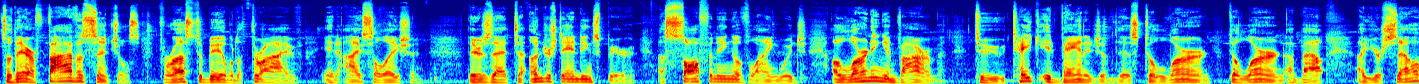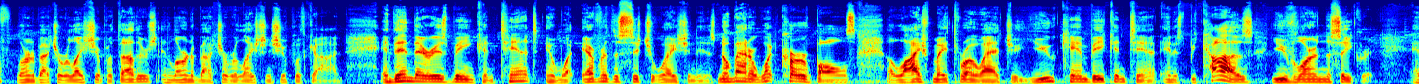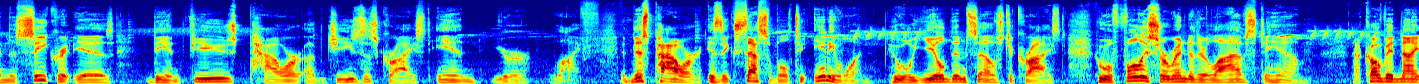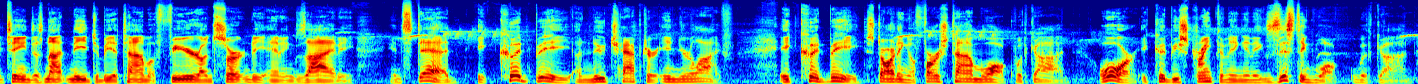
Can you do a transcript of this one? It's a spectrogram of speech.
So there are five essentials for us to be able to thrive in isolation. There's that uh, understanding spirit, a softening of language, a learning environment to take advantage of this to learn to learn about uh, yourself learn about your relationship with others and learn about your relationship with god. And then there is being content in whatever the situation is. No matter what curveballs life may throw at you you can be content and it's because you've learned the secret. And the secret is the infused power of jesus christ in your life this power is accessible to anyone who will yield themselves to Christ, who will fully surrender their lives to Him. Now, COVID 19 does not need to be a time of fear, uncertainty, and anxiety. Instead, it could be a new chapter in your life. It could be starting a first time walk with God, or it could be strengthening an existing walk with God.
